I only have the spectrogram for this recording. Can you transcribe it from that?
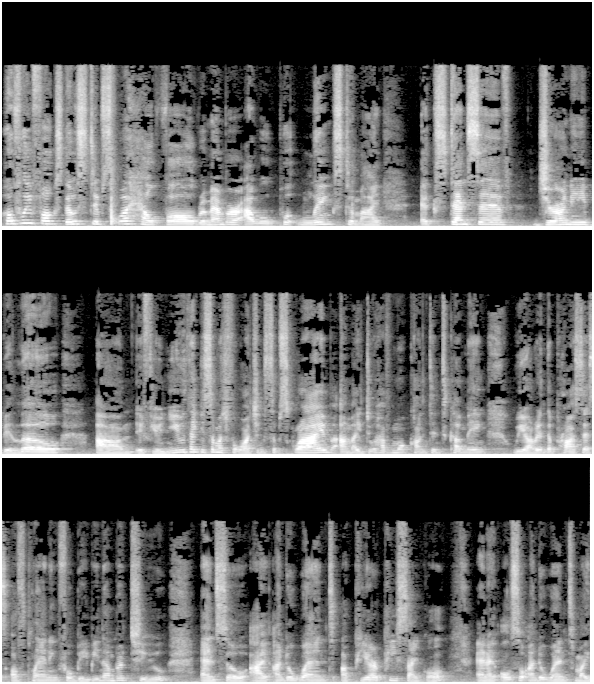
Hopefully, folks, those tips were helpful. Remember, I will put links to my extensive journey below. Um, if you're new, thank you so much for watching. Subscribe. Um, I do have more content coming. We are in the process of planning for baby number two. And so I underwent a PRP cycle and I also underwent my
